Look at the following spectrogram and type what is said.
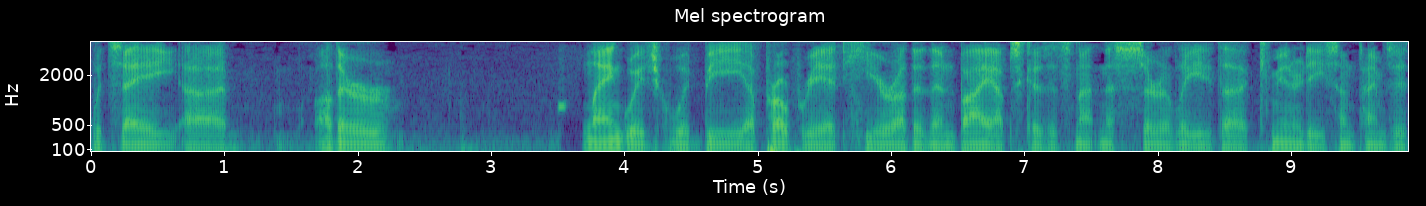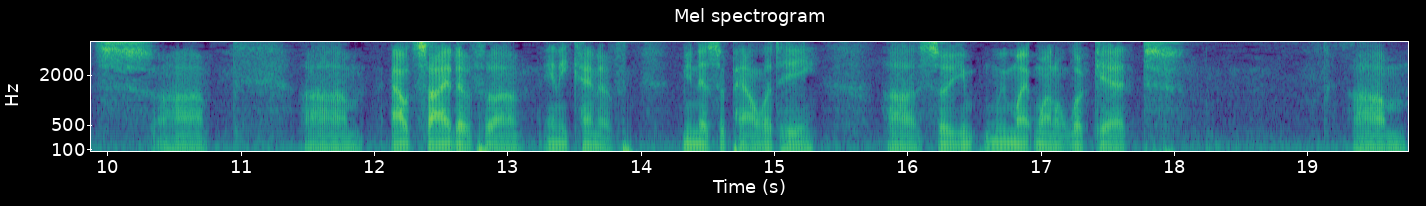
would say uh, other language would be appropriate here other than buy-ups because it's not necessarily the community. Sometimes it's uh, um, outside of uh, any kind of municipality. Uh, so you, we might want to look at um,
